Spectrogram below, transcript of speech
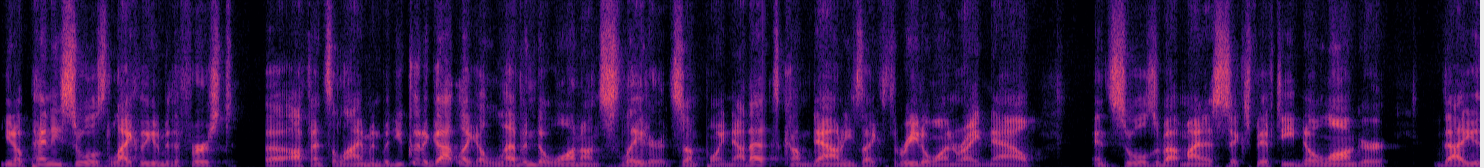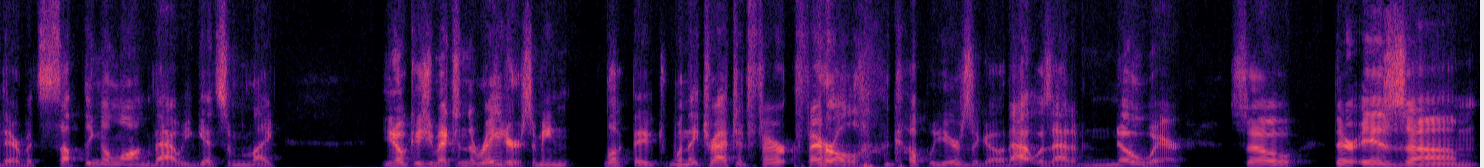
you know Penei Sewell's likely going to be the first uh, offensive lineman, but you could have got like eleven to one on Slater at some point. Now that's come down; he's like three to one right now, and Sewell's about minus six fifty. No longer value there, but something along that we get some like, you know, because you mentioned the Raiders. I mean, look, they when they drafted Fer- Ferrell a couple years ago, that was out of nowhere. So there is um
